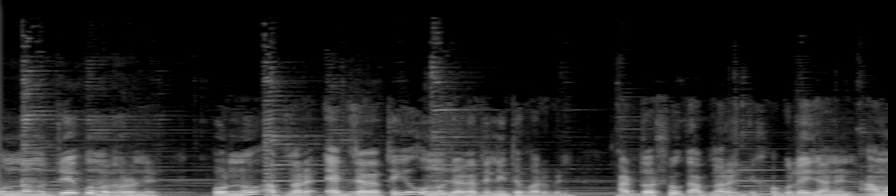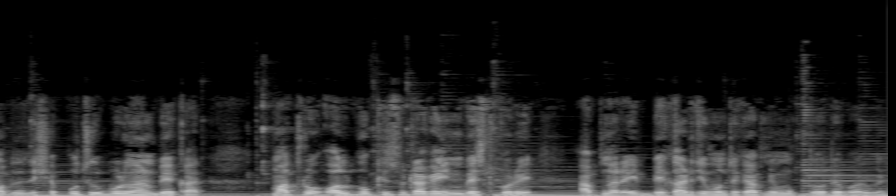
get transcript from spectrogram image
অন্যান্য যে কোনো ধরনের পণ্য আপনারা এক জায়গা থেকে অন্য জায়গাতে নিতে পারবেন। আর দর্শক, আপনারা সকলেই জানেন, আমাদের দেশে প্রচুর পরিমাণ বেকার। মাত্র অল্প কিছু টাকা ইনভেস্ট করে আপনার এই বেকার জীবন থেকে আপনি মুক্ত হতে পারবেন।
